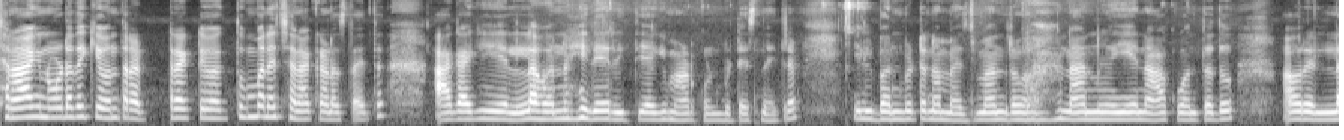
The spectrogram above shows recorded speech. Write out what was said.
ಚೆನ್ನಾಗಿ ನೋಡೋದಕ್ಕೆ ಒಂಥರ ಅಟ್ರಾಕ್ಟಿವ್ ಆಗಿ ತುಂಬಾ ಚೆನ್ನಾಗಿ ಕಾಣಿಸ್ತಾ ಇತ್ತು. ಹಾಗಾಗಿ ಎಲ್ಲವನ್ನು ಇದೇ ರೀತಿಯಾಗಿ ಮಾಡ್ಕೊಂಡ್ಬಿಟ್ಟೆ ಸ್ನೇಹಿತರೆ. ಇಲ್ಲಿ ಬಂದುಬಿಟ್ಟು ನಮ್ಮ ಯಜಮಾನ್ರು, ನಾನು ಏನು ಹಾಕುವಂಥದ್ದು ಅವರೆಲ್ಲ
